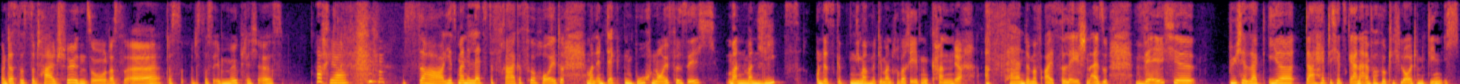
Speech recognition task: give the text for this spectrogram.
Und das ist total schön so, dass, äh, dass, dass das eben möglich ist. Ach ja. So, jetzt meine letzte Frage für heute. Man entdeckt ein Buch neu für sich, man, man liebt's und es gibt niemand, mit dem man drüber reden kann. Ja. A Fandom of Isolation. Also welche Bücher sagt ihr, da hätte ich jetzt gerne einfach wirklich Leute, mit denen ich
